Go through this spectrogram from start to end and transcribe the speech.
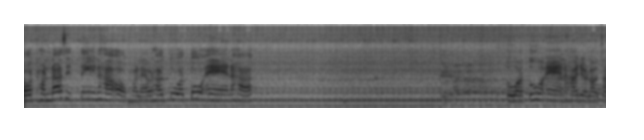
รถ Honda City นะคะ ออกมาแล้วนะคะ ตัวตู้แอร์นะคะ ตัวตู้แอร์นะคะ เดี๋ยวเราจะ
